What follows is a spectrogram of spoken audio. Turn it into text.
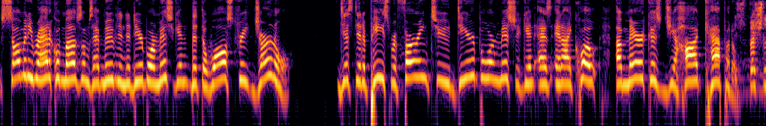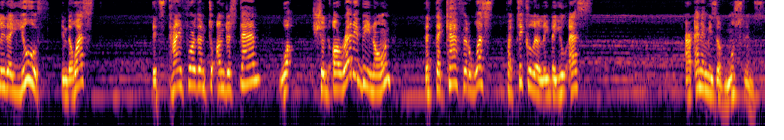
So many radical Muslims have moved into Dearborn, Michigan that the Wall Street Journal just did a piece referring to Dearborn, Michigan as, and I quote, America's jihad capital. Especially the youth in the West. It's time for them to understand what should already be known that the Kafir West, particularly the US, are enemies of Muslims.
